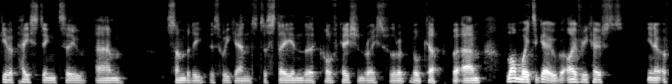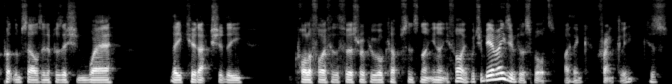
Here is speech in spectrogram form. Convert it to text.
give a pasting to um, somebody this weekend to stay in the qualification race for the Rugby World Cup. But um, long way to go. But Ivory Coast, you know, have put themselves in a position where they could actually qualify for the first Rugby World Cup since 1995, which would be amazing for the sport, I think, frankly, because,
